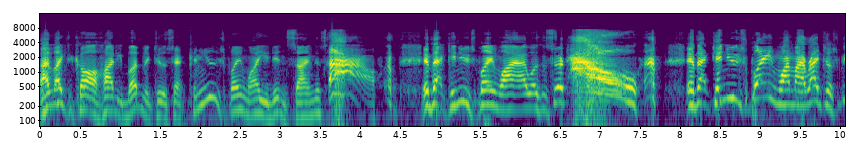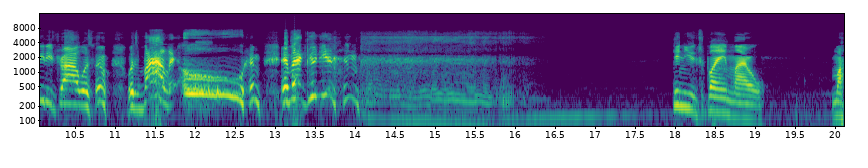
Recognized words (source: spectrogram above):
I'd like to call Heidi Budnek to the stand. Can you explain why you didn't sign this? Ow! In fact, can you explain why I wasn't served? Ow! In fact, can you explain why my right to a speedy trial was was violated? Ooh! In fact, could you? Can you explain my my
